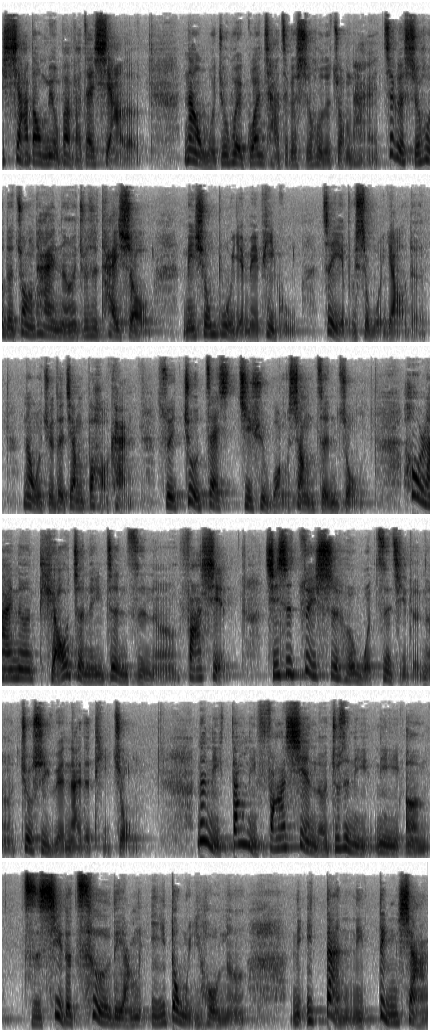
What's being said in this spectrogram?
下到没有办法再下了。那我就会观察这个时候的状态。这个时候的状态呢，就是太瘦，没胸部也没屁股，这也不是我要的。那我觉得这样不好看，所以就再继续往上增重。后来呢，调整了一阵子呢，发现其实最适合我自己的呢，就是原来的体重。那你当你发现了，就是你你嗯仔细的测量移动以后呢，你一旦你定下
